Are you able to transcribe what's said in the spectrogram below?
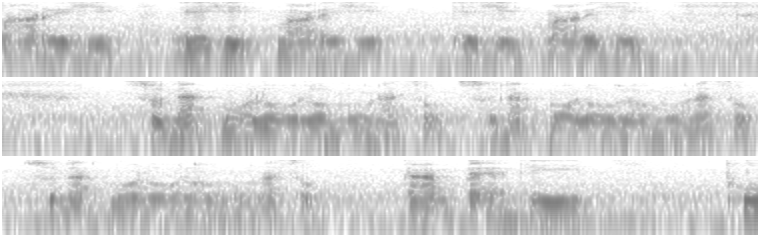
มาเรหิ เอหิมาเรหิ เอหิมาเรหิ สุนะโมโลโลโมนัสุ สุนะโมโลโลโมนัสุ สุนะโมโลโลโมนัสุ ตามแต่ที่ผู้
